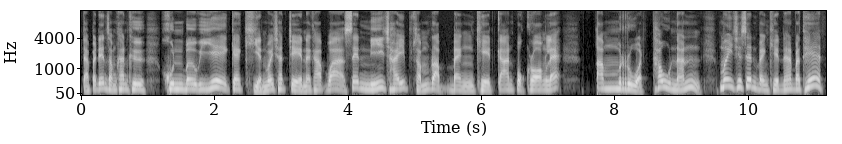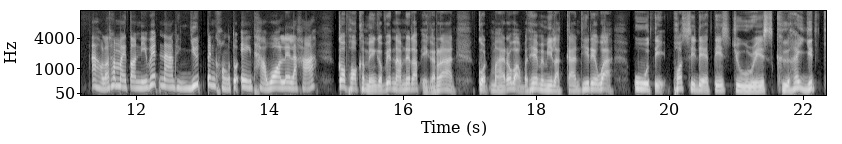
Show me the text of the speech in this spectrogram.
แต่ประเด็นสำคัญคือ คุณเบอร์วีเย่แกเขียนไว้ชัดเจนนะครับว่าเส้นนี้ใช้สำหรับแบ่งเขตการปกครองและตำรวจเท่านั้น ไม่ใช่เส้นแบ่งเขตในประเทศ อ้าวแล้วทำไมตอนนี้เวียดนามถึงยึดเป็นของตัวเองถาวรเลยล่ะคะ ก็พอเขมรกับเวียดนามได้รับเอกราช กฎหมายระหว่างประเทศมันมีหลักการที่เรียกว่า uti possidetis juris คือให้ยึดเข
